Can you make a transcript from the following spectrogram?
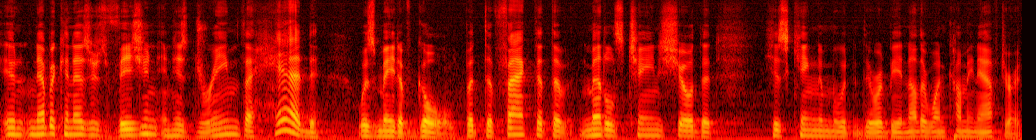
in Nebuchadnezzar's vision, in his dream, the head was made of gold. But the fact that the metals changed showed that his kingdom would, there would be another one coming after it.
